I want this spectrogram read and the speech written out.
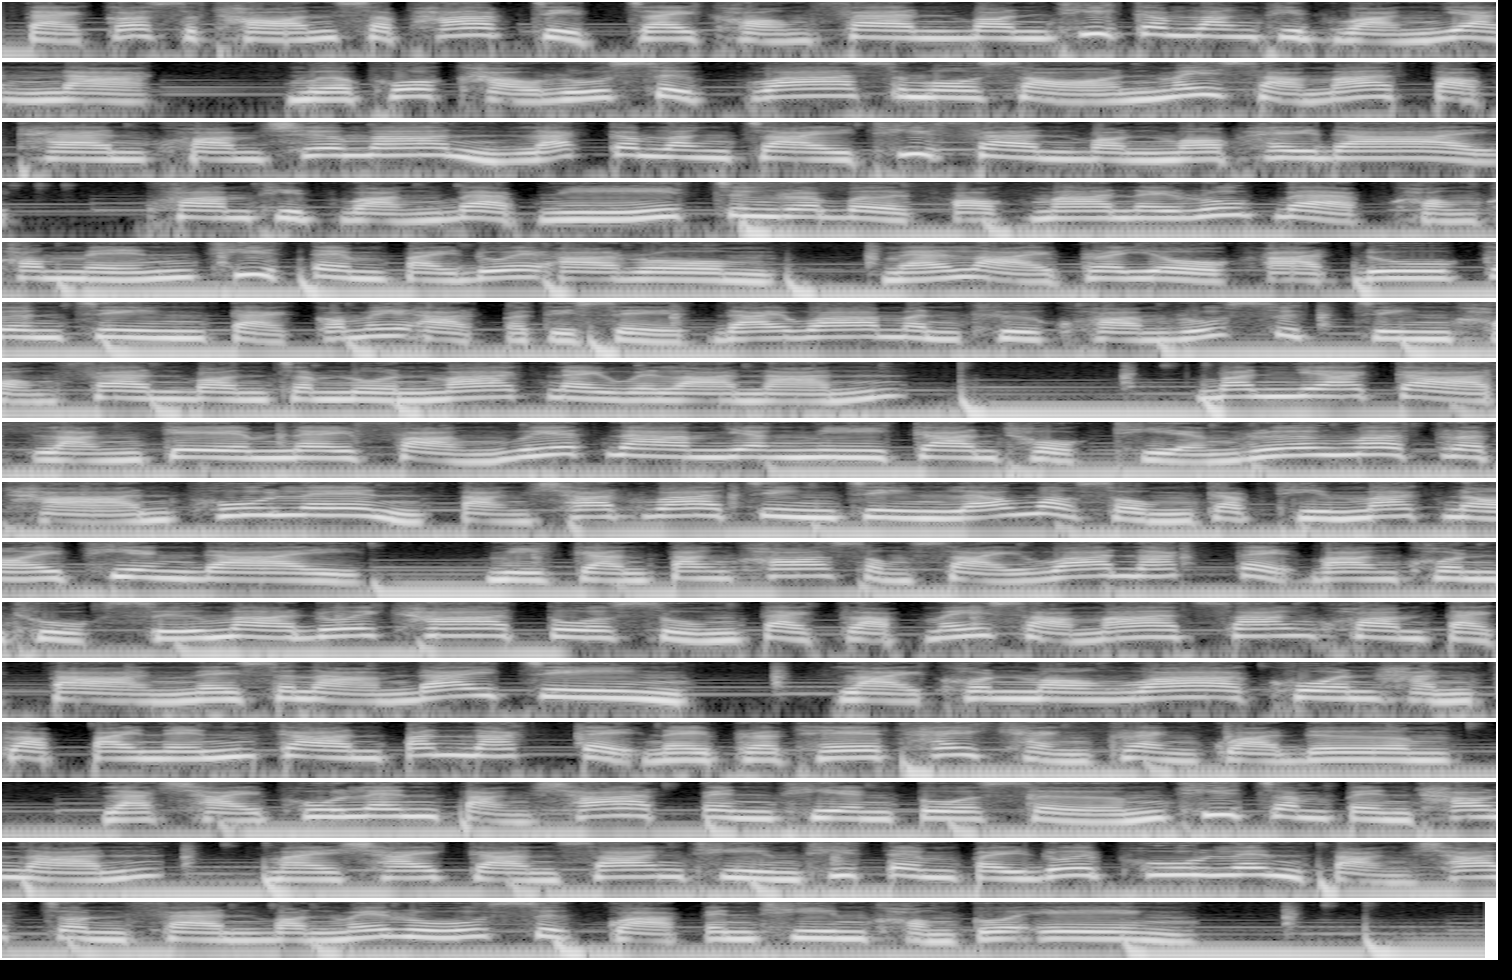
แต่ก็สะท้อนสภาพจิตใจของแฟนบอลที่กำลังผิดหวังอย่างหนัก เมื่อพวกเขารู้สึกว่าสโมสรไม่สามารถตอบแทนความเชื่อมั่นและกำลังใจที่แฟนบอลมอบให้ได้ ความผิดหวังแบบนี้จึงระเบิดออกมาในรูปแบบของคอมเมนต์ที่เต็มไปด้วยอารมณ์ แม้หลายประโยคอาจดูเกินจริง แต่ก็ไม่อาจปฏิเสธได้ว่ามันคือความรู้สึกจริงของแฟนบอลจำนวนมากในเวลานั้นบรรยากาศหลังเกมในฝั่งเวียดนามยังมีการถกเถียงเรื่องมาตรฐานผู้เล่นต่างชาติว่าจริง ๆ แล้วเหมาะสมกับทีมมากน้อยเพียงใด มีการตั้งข้อสงสัยว่านักเตะบางคนถูกซื้อมาด้วยค่าตัวสูงแต่กลับไม่สามารถสร้างความแตกต่างในสนามได้จริง หลายคนมองว่าควรหันกลับไปเน้นการปั้นนักเตะในประเทศให้แข็งแกร่งกว่าเดิม และใช้ผู้เล่นต่างชาติเป็นเพียงตัวเสริมที่จำเป็นเท่านั้น ไม่ใช่การสร้างทีมที่เต็มไปด้วยผู้เล่นต่างชาติจนแฟนบอลไม่รู้สึกกว่าเป็นทีมของตัวเอง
